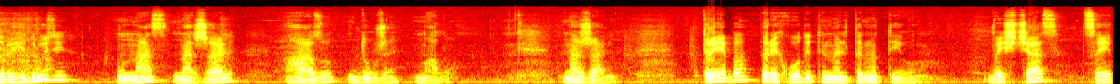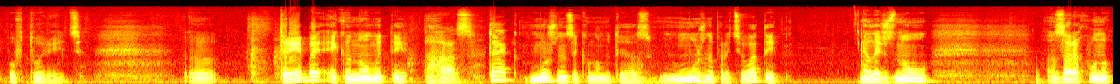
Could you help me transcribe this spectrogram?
Дорогі друзі, у нас, на жаль, газу дуже мало. На жаль, треба переходити на альтернативу. Весь час це повторюється. Е, Треба економити газ. Так, можна зекономити газ, можна працювати, але ж знову за рахунок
